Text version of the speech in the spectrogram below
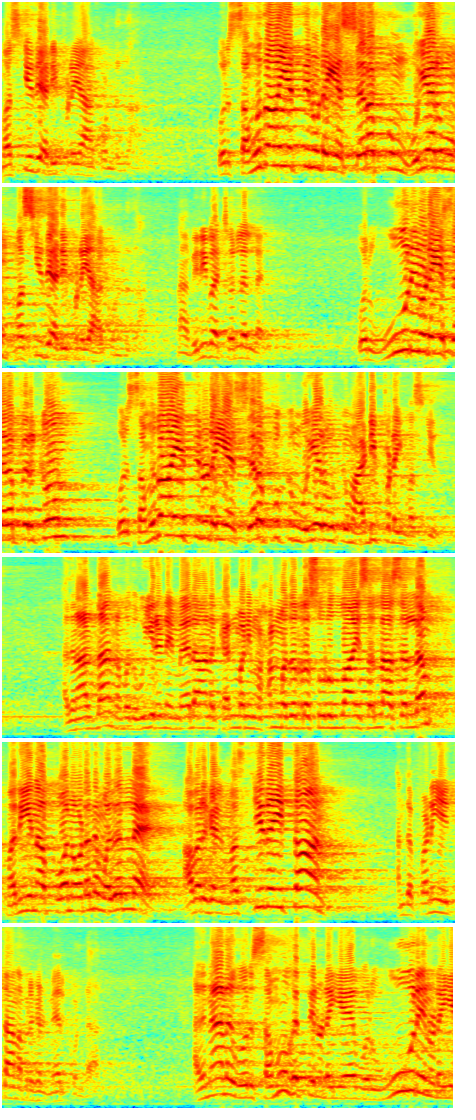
மஸ்ஜிதை அடிப்படையாக கொண்டுதான். ஒரு சமுதாயத்தினுடைய சிறப்பும் உயர்வும் மஸ்ஜிதை அடிப்படையாக கொண்டுதான். நான் விரிவா சொல்லல. ஒரு ஊரினுடைய சிறப்பிற்கும் ஒரு சமுதாயத்தினுடைய சிறப்புக்கும் உயர்வுக்கும் அடிப்படை மஸ்ஜித். அதனால்தான் நமது உயிரினை மேலான கண்மணி முகமது ரசூலுல்லாய் சல்லா செல்லம் மதீனா போன உடனே முதல்ல அவர்கள் மஸ்ஜிதைத்தான் அந்த பணியைத்தான் அவர்கள் மேற்கொண்டார். அதனால ஒரு சமூகத்தினுடைய ஒரு ஊரினுடைய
